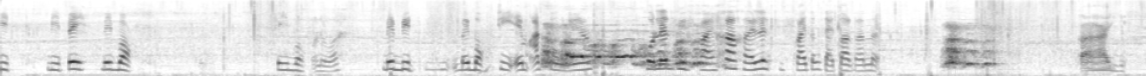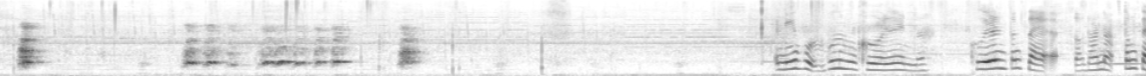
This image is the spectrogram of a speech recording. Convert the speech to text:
บิดบิดไปไปบอก บอกอะไรวะไปบิดไปบอก GM อัดส่งเลยนะคนเล่นฟรีไฟฆ่าใครเล่นฟรีไฟตั้งแต่ตอนนั้นน่ะอายอันนี้ผมเพิ่งเคยเล่นนะ เคยเล่นตั้งแต่ตอนนั้นอะตั้งแต่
